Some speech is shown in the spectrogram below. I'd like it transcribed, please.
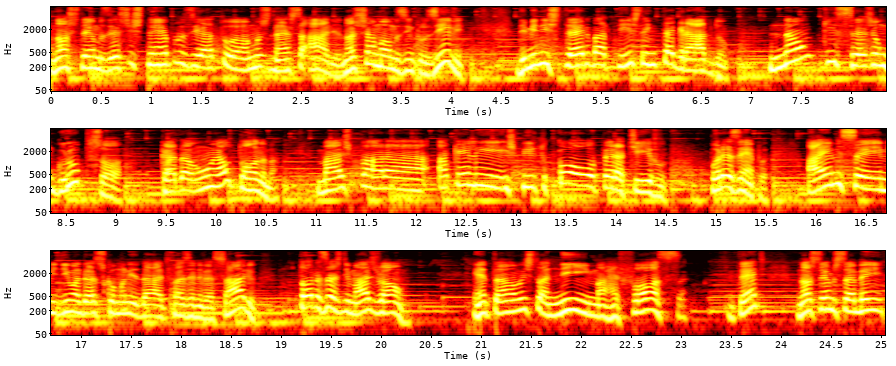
nós temos esses templos e atuamos nessa área. Nós chamamos, inclusive, de Ministério Batista Integrado. Não que seja um grupo só, cada um é autônoma, mas para aquele espírito cooperativo. Por exemplo, a MCM de uma das comunidades faz aniversário, todas as demais vão. Então, isto anima, reforça, entende? Nós temos também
